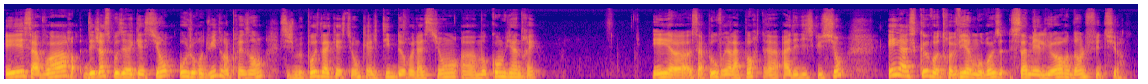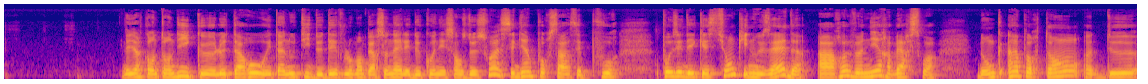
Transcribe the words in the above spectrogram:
et savoir déjà se poser la question aujourd'hui, dans le présent, si je me pose la question, quel type de relation euh, me conviendrait? Et ça peut ouvrir la porte à des discussions et à ce que votre vie amoureuse s'améliore dans le futur. D'ailleurs, quand on dit que le tarot est un outil de développement personnel et de connaissance de soi, c'est bien pour ça, c'est pour poser des questions qui nous aident à revenir vers soi. Donc, important de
